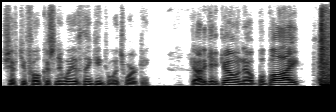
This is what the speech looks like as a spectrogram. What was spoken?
shift your focus and your way of thinking to what's working. Got to get going now. Bye bye.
